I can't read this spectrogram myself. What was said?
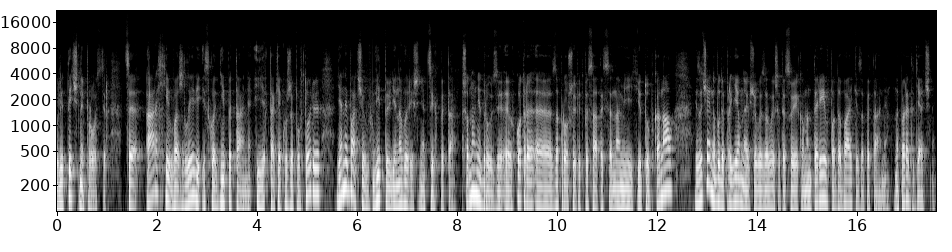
Політичний простір це архіважливі і складні питання. І так як уже повторюю, я не бачив відповіді на вирішення цих питань. Шановні друзі, е, вкотре е, запрошую підписатися на мій YouTube канал. І, звичайно, буде приємно, якщо ви залишите свої коментарі, вподобайки, запитання. Наперед вдячний.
